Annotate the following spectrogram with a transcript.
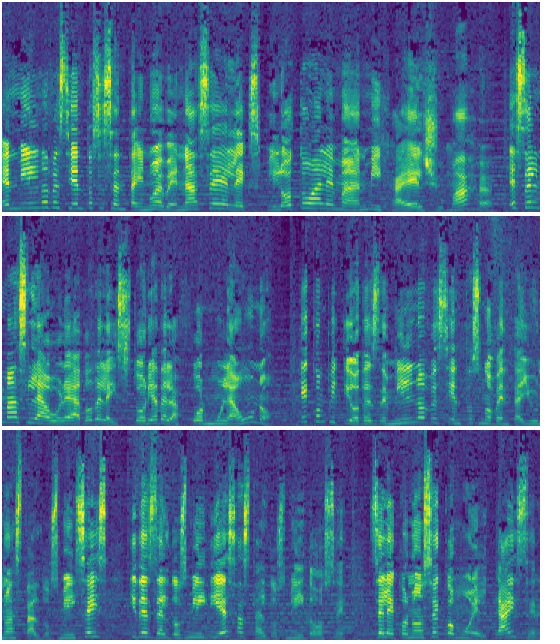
En 1969 nace el expiloto alemán Michael Schumacher. Es el más laureado de la historia de la Fórmula 1 que compitió desde 1991 hasta el 2006 y desde el 2010 hasta el 2012. Se le conoce como el Kaiser.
